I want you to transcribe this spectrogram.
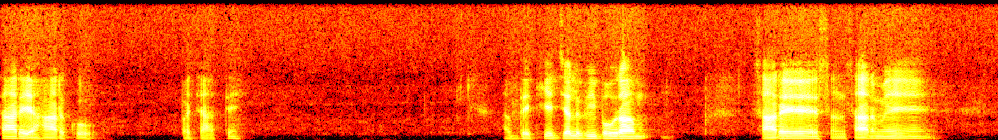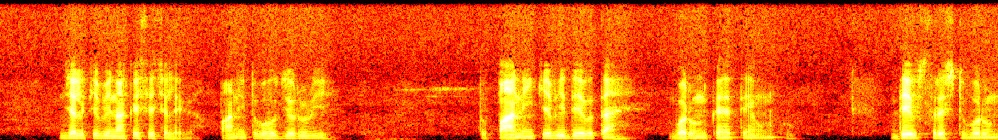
सारे आहार को पचाते। अब देखिए, जल भी बहुत सारे संसार में जल के बिना कैसे चलेगा? पानी तो बहुत ज़रूरी है। तो पानी के भी देवता हैं। वरुण कहते हैं उनको। देवश्रेष्ठ वरुण।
